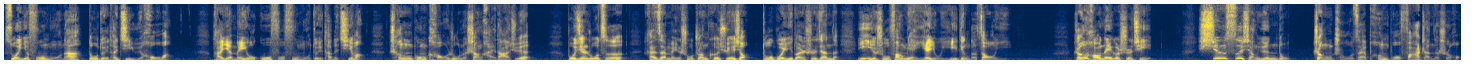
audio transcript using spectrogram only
所以父母呢都对他寄予厚望，他也没有辜负父母对他的期望，成功考入了上海大学。不仅如此，还在美术专科学校读过一段时间的艺术方面也有一定的造诣。正好那个时期，新思想运动正处在蓬勃发展的时候。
